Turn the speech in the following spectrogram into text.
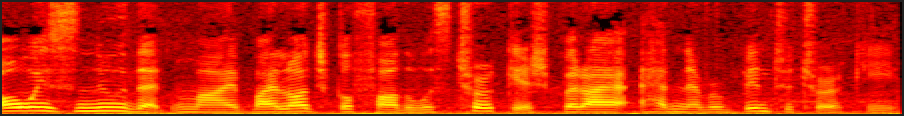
always knew that my biological father was Turkish, but I had never been to Turkey.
